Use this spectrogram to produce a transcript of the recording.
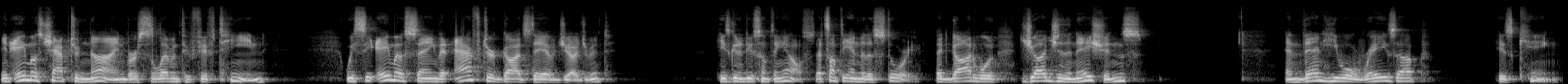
In Amos chapter 9 verses 11 through 15, we see Amos saying that after God's day of judgment, he's going to do something else. That's not the end of the story. That God will judge the nations and then he will raise up his king.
